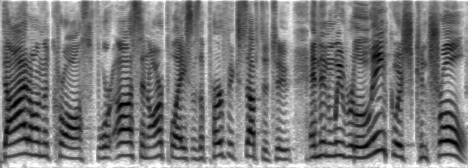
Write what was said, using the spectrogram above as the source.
died on the cross for us in our place as a perfect substitute, and then we relinquish control.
